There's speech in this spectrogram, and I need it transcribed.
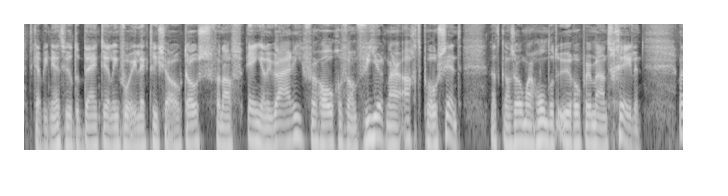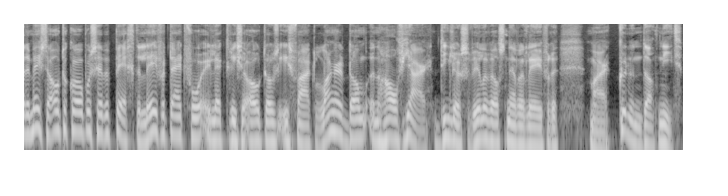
Het kabinet wil de bijtelling voor elektrische auto's... vanaf 1 januari verhogen van 4 naar 8 procent. Dat kan zomaar 100 euro per maand schelen. Maar de meeste autokopers hebben pech. De levertijd voor elektrische auto's is vaak langer dan een half jaar. Dealers willen wel sneller leveren, maar kunnen dat niet.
